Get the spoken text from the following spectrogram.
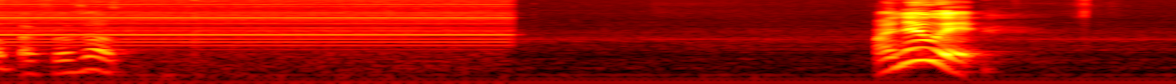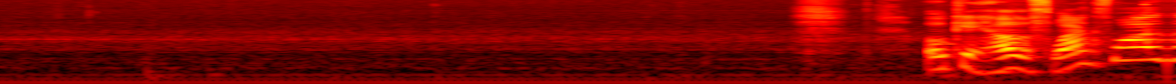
Oh, I froze up. I knew it. Okay, how the swag swag?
